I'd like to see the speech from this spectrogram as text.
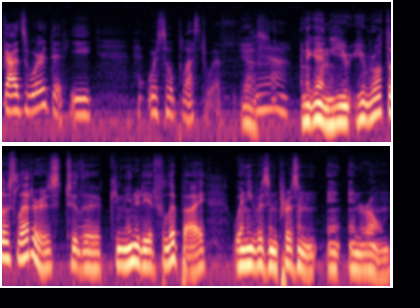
God's Word that He we're so blessed with. Yes. Yeah. And again, he, he wrote those letters to the community at Philippi when he was in prison in, in Rome.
